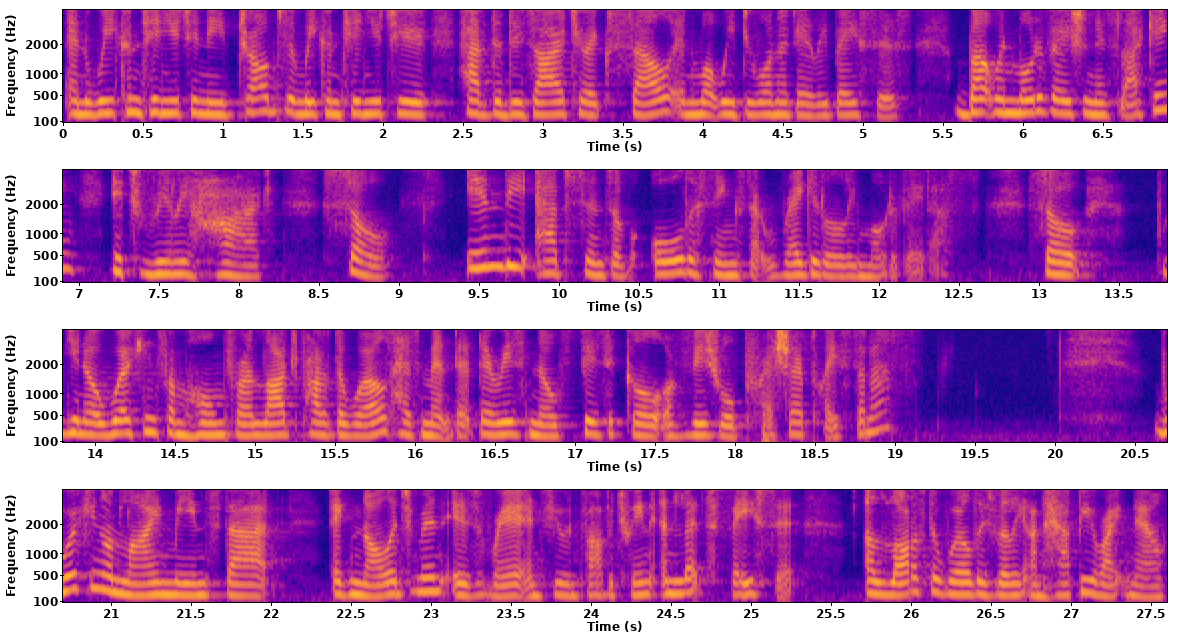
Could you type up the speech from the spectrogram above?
and we continue to need jobs and we continue to have the desire to excel in what we do on a daily basis. But when motivation is lacking, it's really hard. So in the absence of all the things that regularly motivate us. So, you know, working from home for a large part of the world has meant that there is no physical or visual pressure placed on us. Working online means that acknowledgement is rare and few and far between. And let's face it, a lot of the world is really unhappy right now.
